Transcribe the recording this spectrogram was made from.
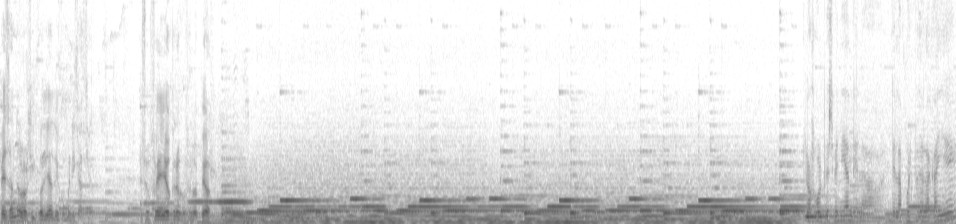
pensando en los cinco días de comunicación. Eso fue, yo creo que fue lo peor. Los golpes venían de la, de la puerta de la calle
